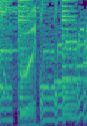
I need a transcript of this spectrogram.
Uh, uh, uh, uh.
